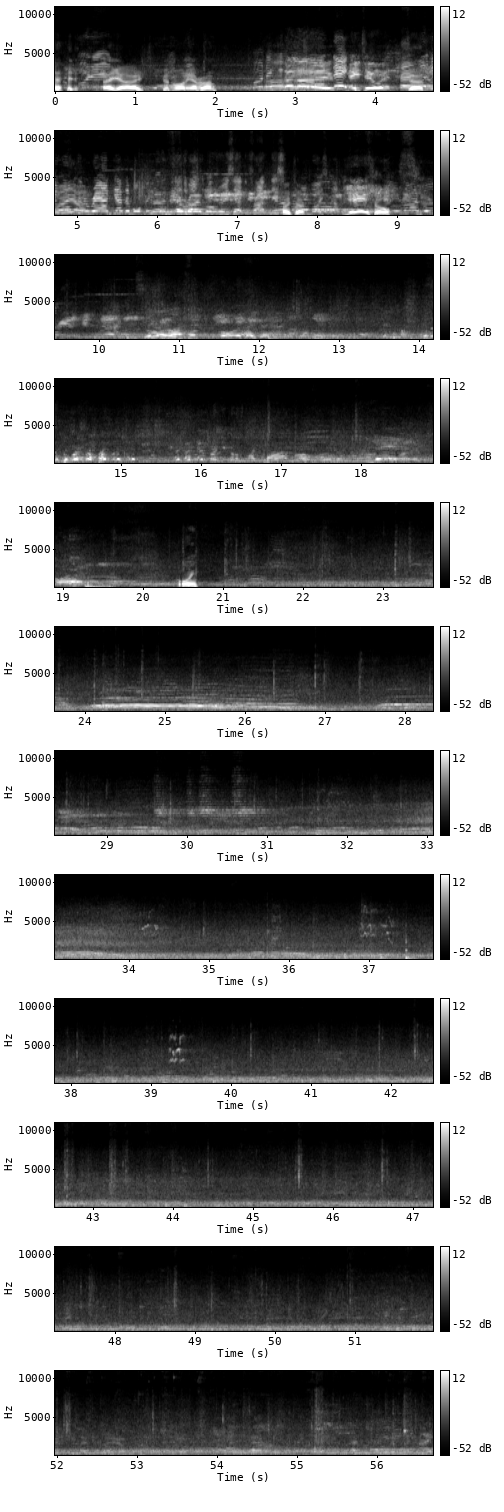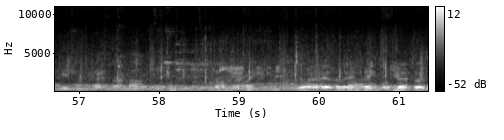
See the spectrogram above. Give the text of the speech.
there you go. Good morning, everyone. Morning. Hello. Nick. How you doing? Good. You're walking around, gather more people so the road crews out the front. There's Okay. some boys coming. Yeah. Sure. Morning. Got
